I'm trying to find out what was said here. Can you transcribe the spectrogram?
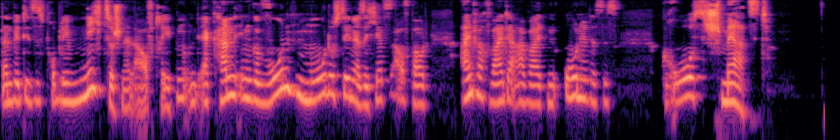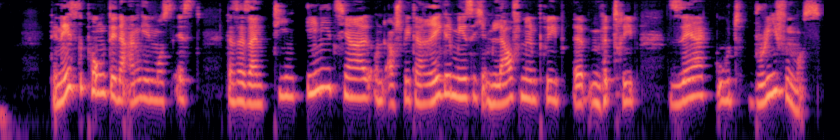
dann wird dieses Problem nicht so schnell auftreten und er kann im gewohnten Modus, den er sich jetzt aufbaut, einfach weiterarbeiten, ohne dass es groß schmerzt. Der nächste Punkt, den er angehen muss, ist, dass er sein Team initial und auch später regelmäßig im laufenden äh, Betrieb sehr gut briefen muss.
